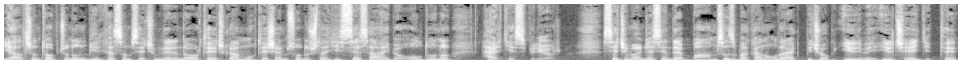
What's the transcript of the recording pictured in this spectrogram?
Yalçın Topçu'nun 1 Kasım seçimlerinde ortaya çıkan muhteşem sonuçta hisse sahibi olduğunu herkes biliyor. Seçim öncesinde bağımsız bakan olarak birçok il ve ilçeye gitti.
